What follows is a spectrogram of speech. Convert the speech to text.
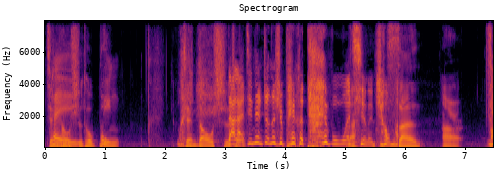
剪刀石头布，丁，剪刀石头，咱俩今天真的是配合太不默契了，你知道吗？三二走，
